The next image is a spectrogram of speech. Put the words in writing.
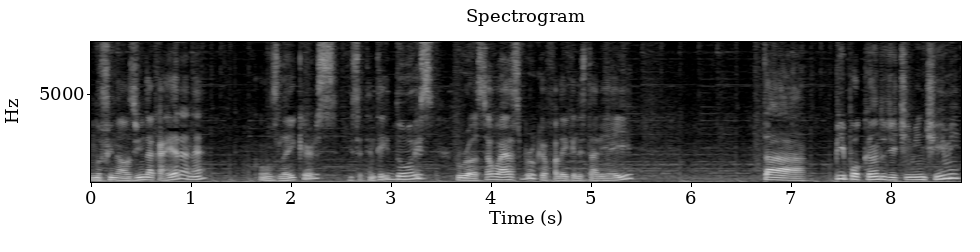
no finalzinho da carreira, né? Com os Lakers, em 72. Russell Westbrook, eu falei que ele estaria aí. Tá pipocando de time em time.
